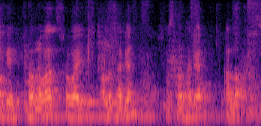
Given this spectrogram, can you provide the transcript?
ওকে ধন্যবাদ। সবাই ভালো থাকেন, সুস্থ থাকেন। আল্লাহ হাফেজ।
